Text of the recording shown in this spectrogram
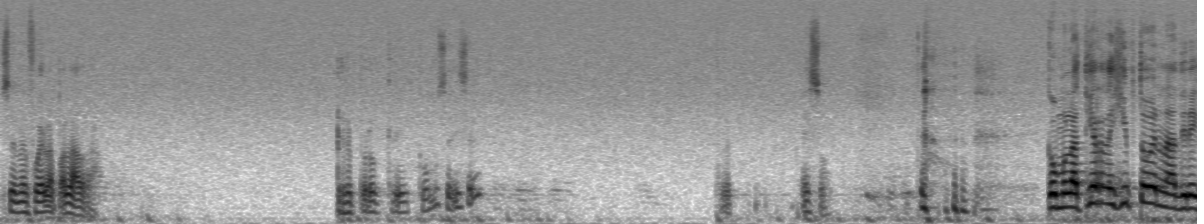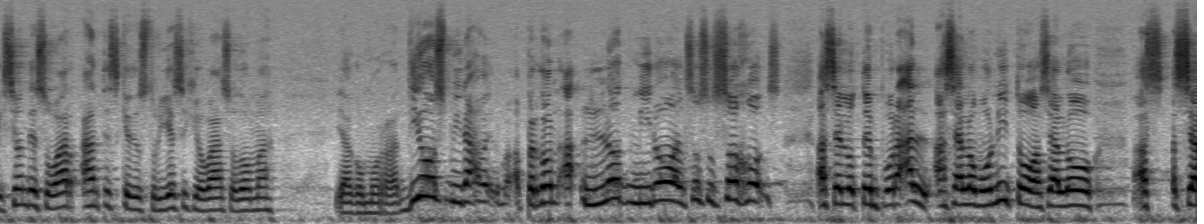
Se me fue la palabra. Repro... ¿Cómo se dice? Eso. Como la tierra de Egipto en la dirección de Soar antes que destruyese Jehová a Sodoma y a Gomorra. Dios miraba, perdón, Lot miró, alzó sus ojos hacia lo temporal, hacia lo bonito, hacia lo hacia,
